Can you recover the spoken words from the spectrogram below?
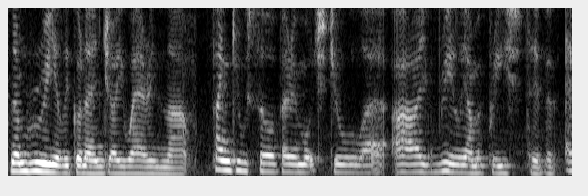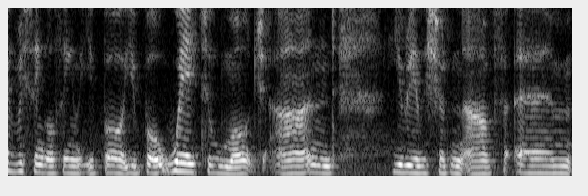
And I'm really going to enjoy wearing that. Thank you so very much Julie I really am appreciative of every single thing that you bought. You bought way too much and you really shouldn't have. Um,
